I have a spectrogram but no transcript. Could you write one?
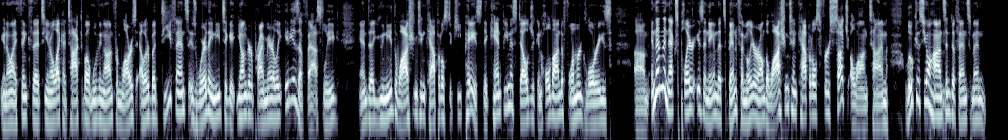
You know, I think that, you know, like I talked about moving on from Lars Eller, but defense is where they need to get younger primarily. It is a fast league, and uh, you need the Washington Capitals to keep pace. They can't be nostalgic and hold on to former glories. Um, and then the next player is a name that's been familiar around the Washington Capitals for such a long time Lucas Johansson, defenseman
